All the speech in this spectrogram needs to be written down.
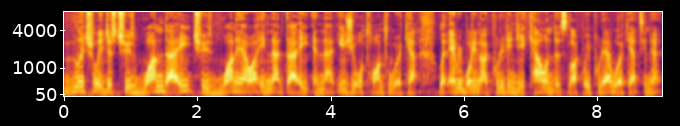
Literally, just choose one day, choose one hour in that day, and that is your time to work out. Let everybody know. Put it into your calendars, like we put our workouts in our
